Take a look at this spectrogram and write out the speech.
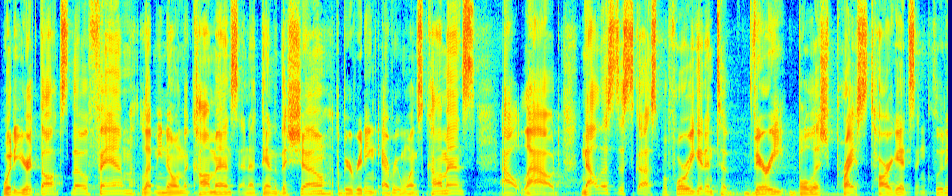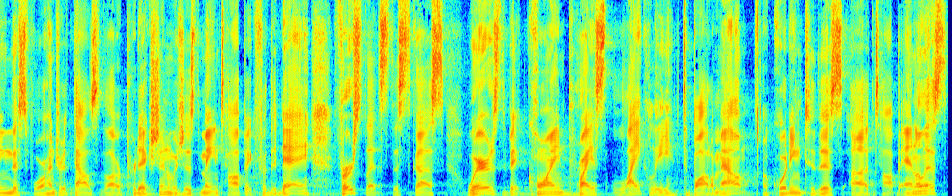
What are your thoughts, though, fam? Let me know in the comments. And at the end of the show, I'll be reading everyone's comments out loud. Now, let's discuss before we get into very bullish price targets, including this $400,000 prediction, which is the main topic for the day. First, let's discuss where is the Bitcoin price likely to bottom out, according to this uh, top analyst.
